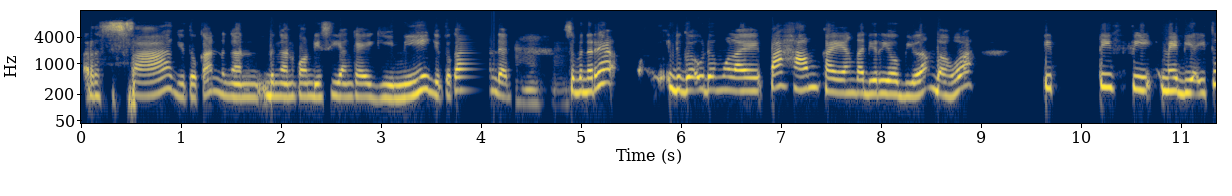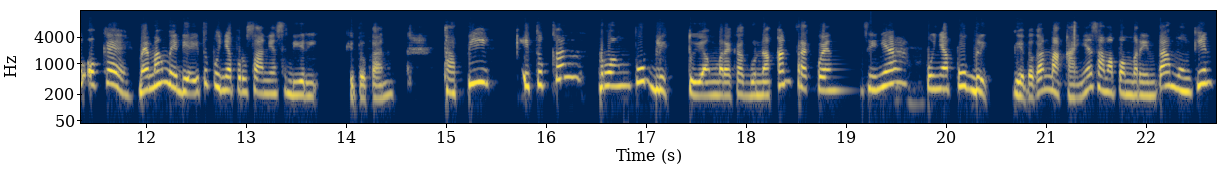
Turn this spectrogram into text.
resah gitu kan dengan dengan kondisi yang kayak gini gitu kan dan hmm, hmm. sebenarnya juga udah mulai paham kayak yang tadi Rio bilang bahwa TV media itu oke, memang media itu punya perusahaannya sendiri gitu kan. Tapi itu kan ruang publik tuh yang mereka gunakan frekuensinya punya publik gitu kan. Makanya sama pemerintah mungkin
